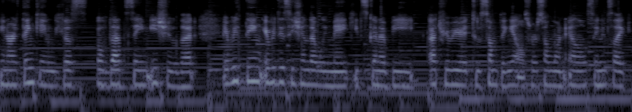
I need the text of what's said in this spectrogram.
in our thinking because of that same issue that everything every decision that we make it's gonna be attributed to something else or someone else and it's like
